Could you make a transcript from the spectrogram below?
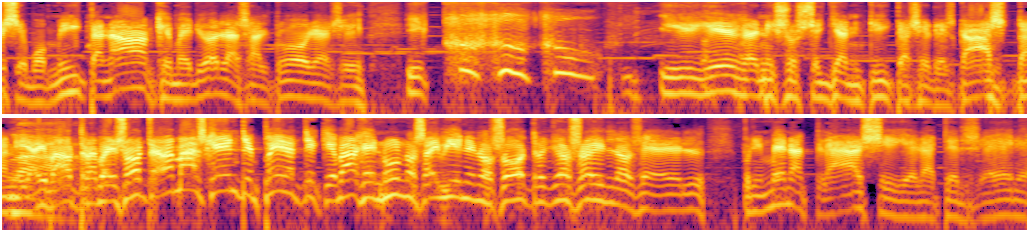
se vomitan, ah, que me dio las alturas y, y, y llegan y sus llantitas se desgastan y ahí va otra vez otra más gente, espérate que bajen unos, ahí vienen los otros, yo soy los de primera clase y la tercera.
